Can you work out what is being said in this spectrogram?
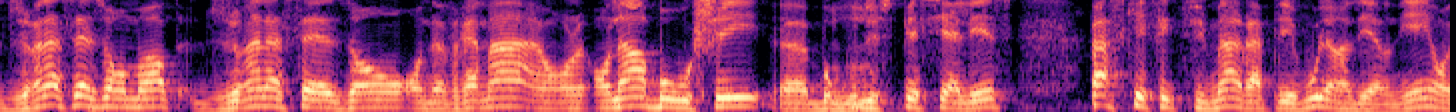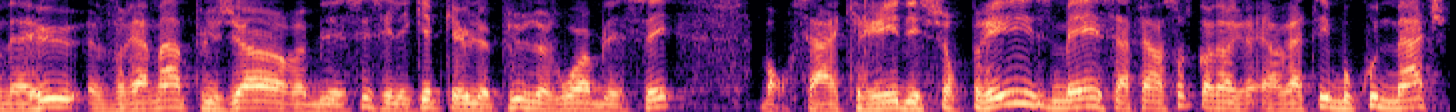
durant la saison morte, durant la saison, on a vraiment, on, a embauché euh, beaucoup mhm. de spécialistes parce qu'effectivement, rappelez-vous, l'an dernier, on a eu vraiment plusieurs blessés. C'est l'équipe qui a eu le plus de joueurs blessés. Bon, ça a créé des surprises, mais ça fait en sorte qu'on a raté beaucoup de matchs.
